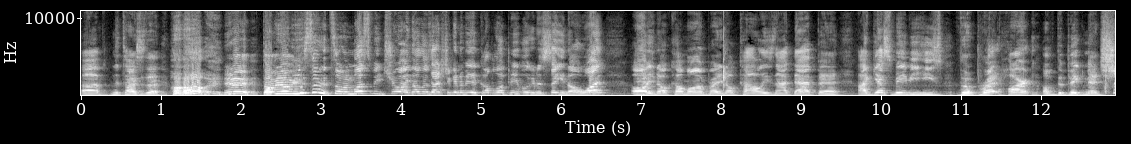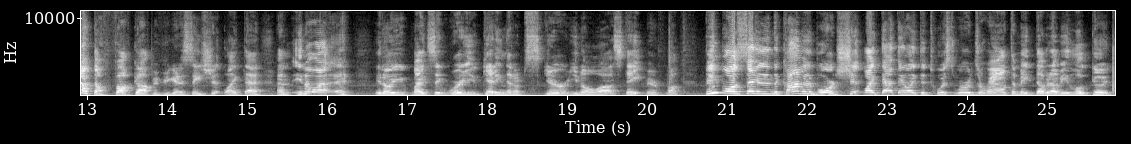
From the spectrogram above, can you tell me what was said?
Uh, Natasha said, oh, yeah, WWE said it, so it must be true. I know there's actually gonna be a couple of people gonna say, you know what? Oh, you know, come on, Bret. You know, Khali's not that bad. I guess maybe he's the Bret Hart of the big men. Shut the fuck up if you're gonna say shit like that. And you know what? You know, you might say, where are you getting that obscure, you know, uh, statement from? People have said it in the comment board. Shit like that. They like to twist words around to make WWE look good.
